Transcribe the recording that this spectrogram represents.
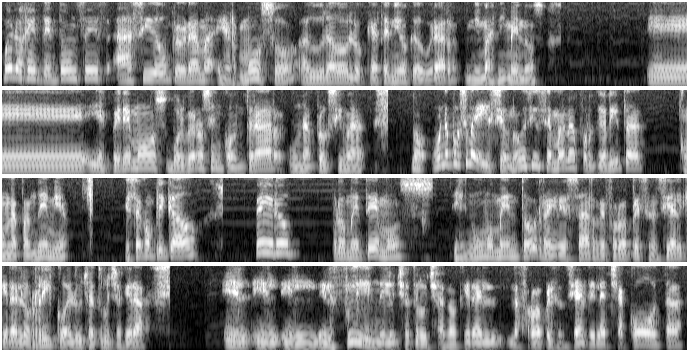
Bueno, gente, entonces ha sido un programa hermoso. Ha durado lo que ha tenido que durar, ni más ni menos. Eh, y esperemos volvernos a encontrar una próxima. No, una próxima edición, no decir semana, porque ahorita con la pandemia está complicado. Pero prometemos en un momento regresar de forma presencial, que era lo rico de Lucha Trucha, que era el, el, feeling de Lucha Trucha, ¿no? que era la forma presencial de la chacota,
